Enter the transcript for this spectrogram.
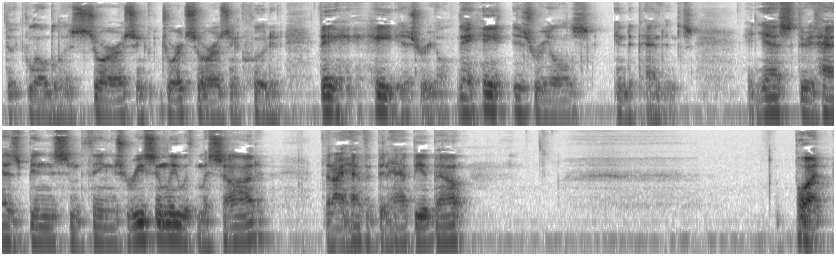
the globalists, Soros and George Soros included, they hate Israel. They hate Israel's independence. And yes, there has been some things recently with Mossad that I haven't been happy about. But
